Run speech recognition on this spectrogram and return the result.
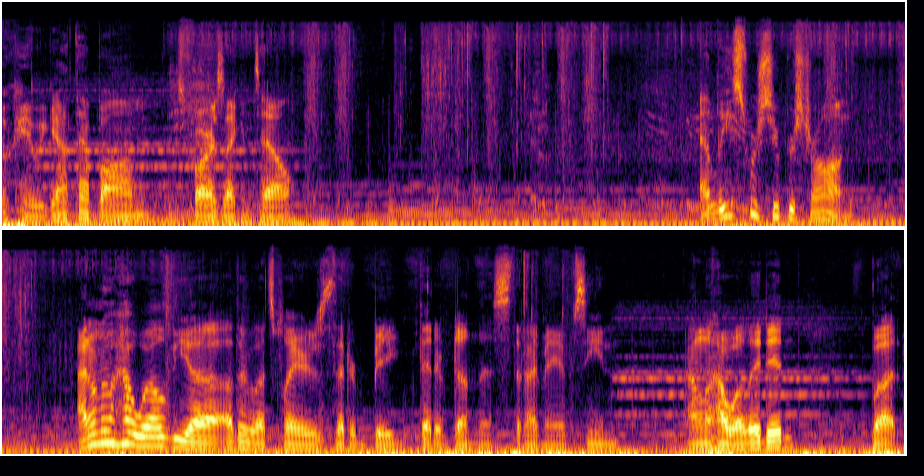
Okay, we got that bomb, as far as I can tell. At least we're super strong. I don't know how well the uh, other Let's Players that are big that have done this that I may have seen, I don't know how well they did, but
